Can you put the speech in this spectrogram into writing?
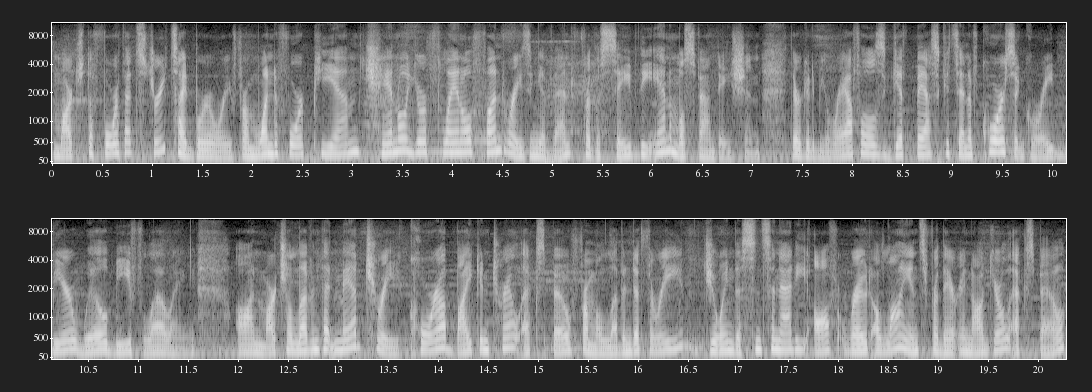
March the 4th at Streetside Brewery from 1 to 4 p.m. Channel Your Flannel fundraising event for the Save the Animals Foundation. There are going to be raffles, gift baskets, and of course, a great beer will be flowing. On March 11th at Mad Tree, CORA Bike and Trail Expo from 11 to 3. Join the Cincinnati Off Road Alliance for their inaugural expo.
